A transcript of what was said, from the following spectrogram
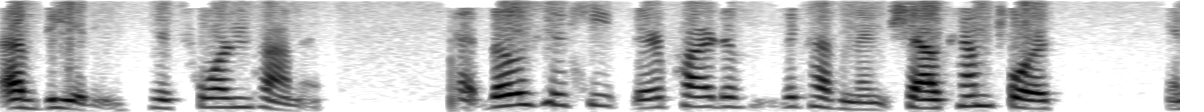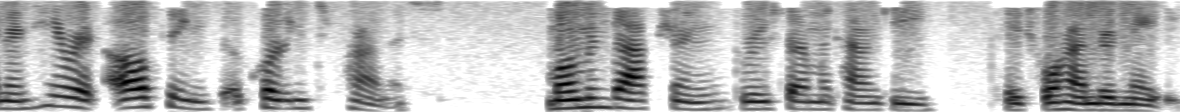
of deity, his sworn promise, that those who keep their part of the covenant shall come forth and inherit all things according to promise. Mormon Doctrine, Bruce R. McConkie, page 480.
